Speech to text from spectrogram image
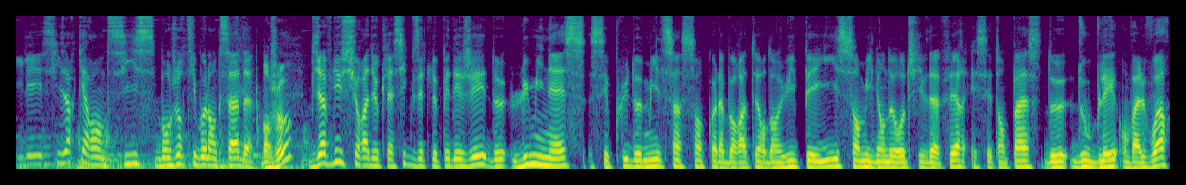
Il est 6h46. Bonjour Thibault Langsade. Bonjour. Bienvenue sur Radio Classique. Vous êtes le PDG de Lumines. C'est plus de 1500 collaborateurs dans 8 pays, 100 millions d'euros de chiffre d'affaires et c'est en passe de doubler. On va le voir.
